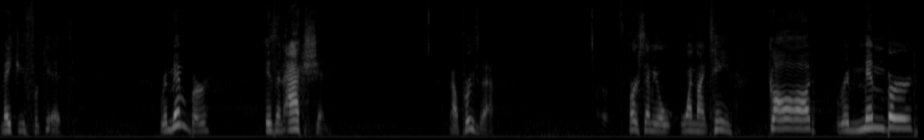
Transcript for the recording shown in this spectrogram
make you forget. Remember is an action. I'll prove that. 1 Samuel 119, God remembered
